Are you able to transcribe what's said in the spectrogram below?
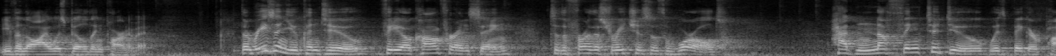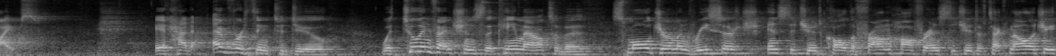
even though I was building part of it. The reason you can do video conferencing to the furthest reaches of the world had nothing to do with bigger pipes. It had everything to do with two inventions that came out of a small German research institute called the Fraunhofer Institute of Technology,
